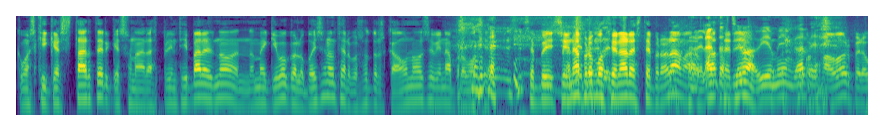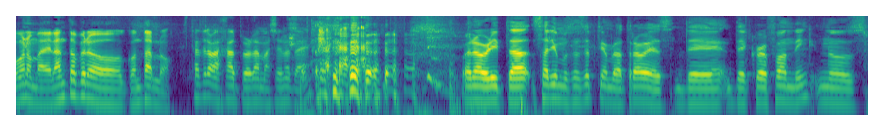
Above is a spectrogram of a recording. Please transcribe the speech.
como es Kickstarter, que es una de las principales, ¿no? No me equivoco, lo podéis anunciar vosotros, cada uno se viene a promocionar, se, se viene a promocionar este programa. Adelanta, yo. bien, bien, Por gracias. favor, pero bueno, me adelanto, pero contarlo. Está trabajado el programa, se nota, ¿eh? Bueno, ahorita salimos en septiembre a través de, de crowdfunding. Nos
